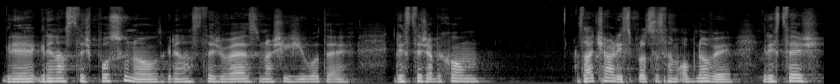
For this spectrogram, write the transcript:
kde, kde nás chceš posunout, kde nás chceš vést v našich životech, kde chceš, abychom začali s procesem obnovy, kdy chceš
